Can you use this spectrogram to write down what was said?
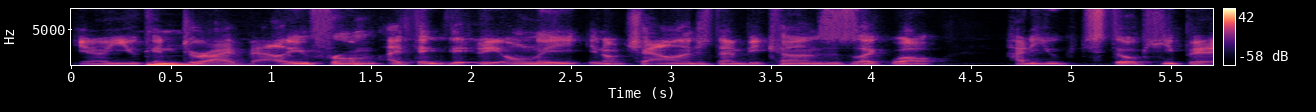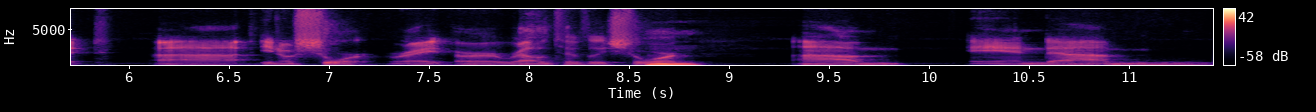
you know you can derive value from. I think the, the only you know challenge then becomes is like, well, how do you still keep it, uh, you know, short, right, or relatively short? Mm. Um, and um,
